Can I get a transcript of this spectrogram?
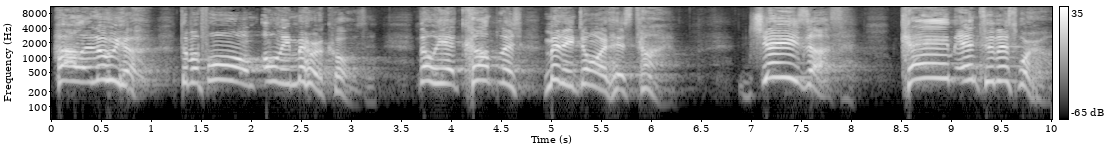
hallelujah, to perform only miracles, though he accomplished many during his time. Jesus came into this world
